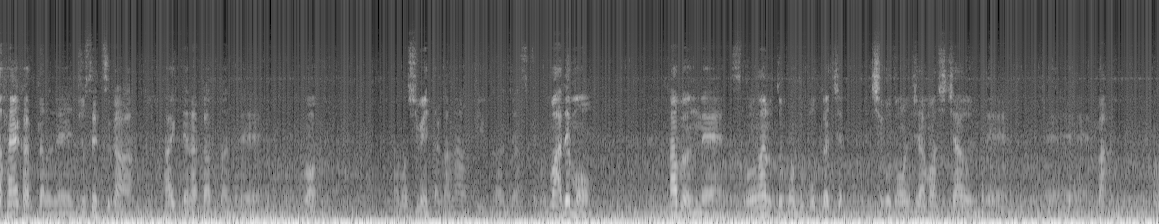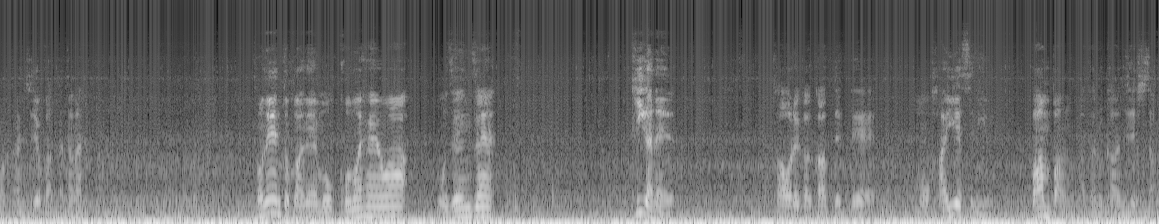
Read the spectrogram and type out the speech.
と早かったらね除雪が入ってなかったんでまあ楽しめたかなっていう感じなんですけどまあでも多分ねそうなると今度僕が仕事の邪魔しちゃうんで、えーまあこの感じでよかったかな。去年とかねもうこの辺はもう全然木がね倒れかかっててもうハイエースにバンバン当たる感じでした、は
